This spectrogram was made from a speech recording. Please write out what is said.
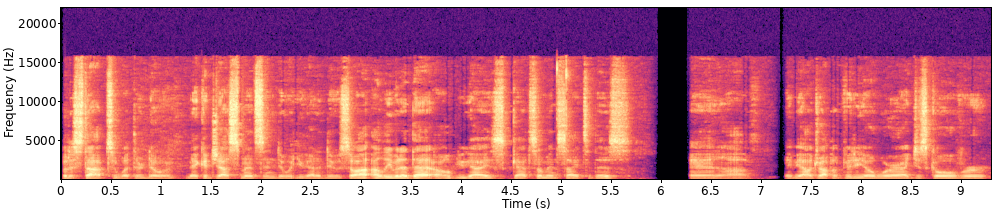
put a stop to what they're doing, make adjustments, and do what you got to do. So I'll, I'll, leave it at that. I hope you guys got some insight to this, and uh, maybe I'll drop a video where I just go over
